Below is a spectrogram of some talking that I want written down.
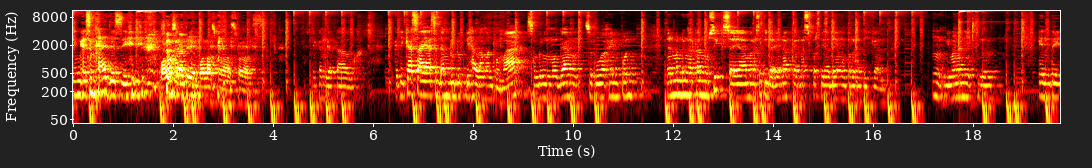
Enggak sengaja sih. polos berarti polos polos polos Saya kan nggak tahu. Ketika saya sedang duduk di halaman rumah sambil memegang sebuah handphone dan mendengarkan musik, saya merasa tidak enak karena seperti ada yang memperhatikan. Hmm, gimana nih menurut ente?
